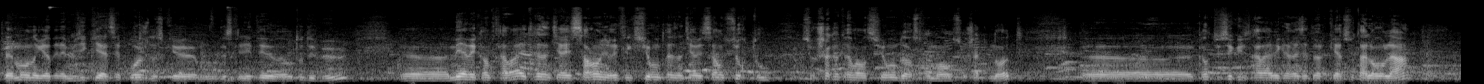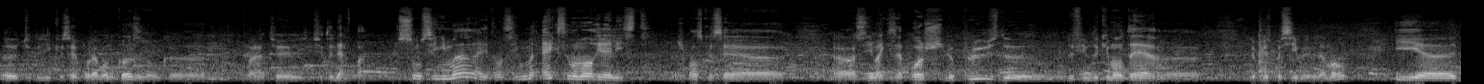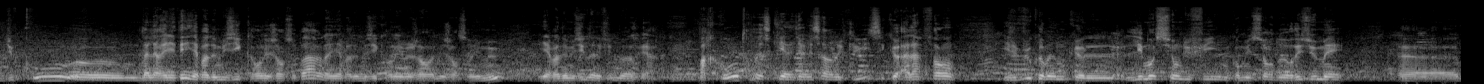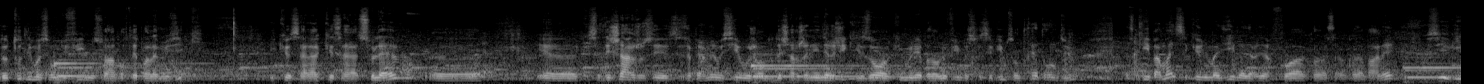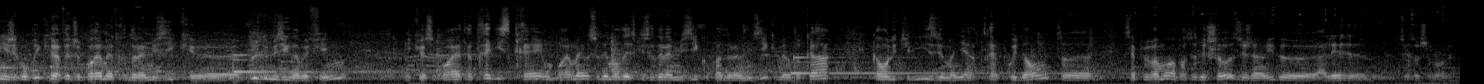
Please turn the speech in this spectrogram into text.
Finalement, on a gardé la musique qui est assez proche de ce qu'elle était au tout début, euh, mais avec un travail très intéressant, une réflexion très intéressante, surtout sur chaque intervention d'instrument, sur chaque note. Euh, quand tu sais que tu travailles avec un réalisateur qui a ce talent-là, tu te dis que c'est pour la bonne cause, donc voilà, tu ne t'énerves pas. Son cinéma est un cinéma extrêmement réaliste. Je pense que c'est euh, un cinéma qui s'approche le plus de, films documentaires, euh, le plus possible évidemment. Et euh, du coup, dans la réalité, il n'y a pas de musique quand les gens se parlent, il n'y a pas de musique quand les gens, sont émus, il n'y a pas de musique dans les films de Asgard. Par contre, ce qui est intéressant avec lui, c'est qu'à la fin, il a vu quand même que l'émotion du film, comme une sorte de résumé euh, de toute l'émotion du film, soit apportée par la musique, et que ça, que ça se lève. Euh, euh, que ça décharge, ça permet aussi aux gens de décharger l'énergie qu'ils ont accumulée pendant le film, parce que ces films sont très tendus. Ce qui est pas mal, c'est qu'il m'a dit la dernière fois qu'on a, parlé, j'ai compris que fait, je pourrais mettre de la musique, euh, plus de musique dans mes films, et que ça pourrait être très discret. On pourrait même se demander est-ce que c'est de la musique ou pas de la musique, mais en tout cas, quand on l'utilise de manière très prudente, euh, ça peut vraiment apporter des choses, et j'ai envie d'aller sur ce chemin-là.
